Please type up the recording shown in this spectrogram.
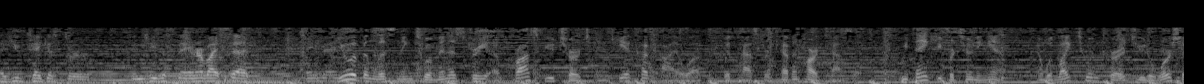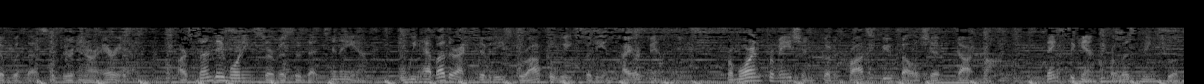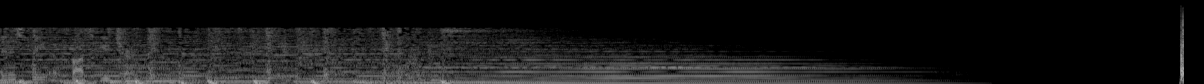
that you take us through. In Jesus' name, everybody said, Amen. You have been listening to a ministry of Crossview Church in Keokuk, Iowa, with Pastor Kevin Hardcastle. We thank you for tuning in and would like to encourage you to worship with us if you're in our area. Our Sunday morning service is at 10 a.m., and we have other activities throughout the week for the entire family. For more information, go to crossviewfellowship.com. Thanks again for listening to a ministry of Crossview Church.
